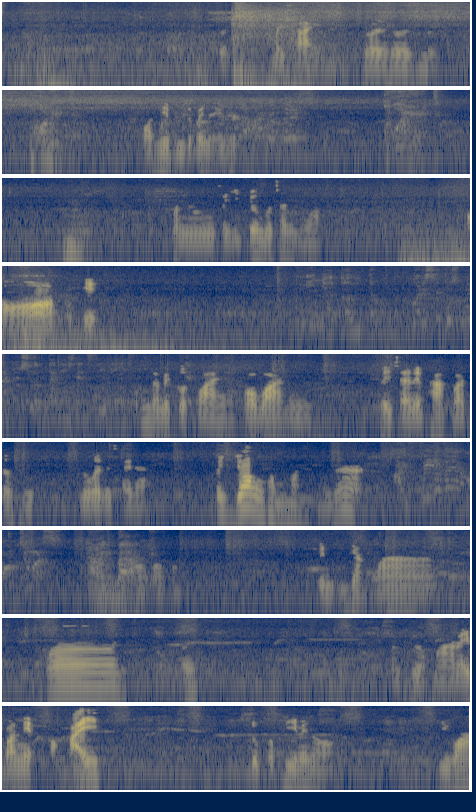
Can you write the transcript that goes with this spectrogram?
เปิดไม่ใช่เฮ้ยเฮ้ยเฮ้ย Bonnet. พอเทปมันจะไปไหนเนี่ย Quiet. มันใช้อีเกิลเวอร์ชันเหรอวะอ๋อ โอเค Niño tonto, por eso tus manos son tan insensibles. ผมจะไม่กดไวเพราะว่ามันเคยใช้ในภาคบัตเตอร์ฮูดรู้ว่าจะใช้ได้ ก็ย่องทำไมเนี่ย I fear they're onto us. Hang เอา back. เอาเอาเป็นอีกอย่างว่าว้ายเอ้ยมันเกือบมาแล้วไอ้บอลเน็ตออกไปสุกกับพี่ไหมน้องพี่ว่า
